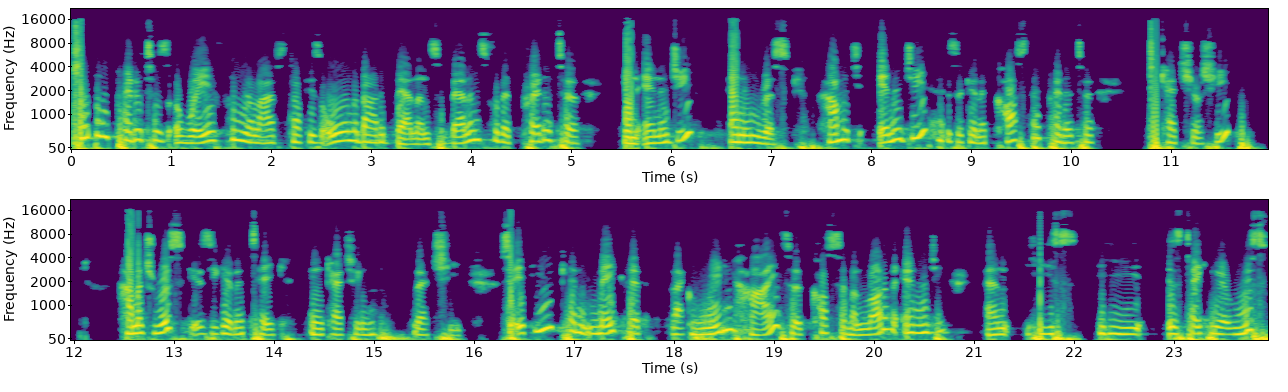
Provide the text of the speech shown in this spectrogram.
Keeping predators away from your livestock is all about a balance, a balance for the predator in energy and in risk. How much energy is it going to cost that predator to catch your sheep? How much risk is he going to take in catching that sheep? So if you can make that like really high, so it costs him a lot of energy and he's, he is taking a risk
